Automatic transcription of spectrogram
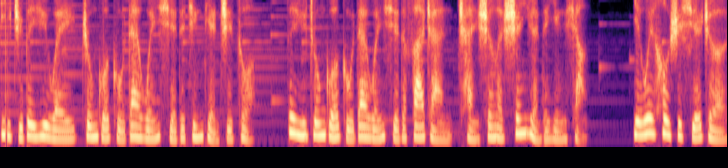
一直被誉为中国古代文学的经典之作，对于中国古代文学的发展产生了深远的影响，也为后世学者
